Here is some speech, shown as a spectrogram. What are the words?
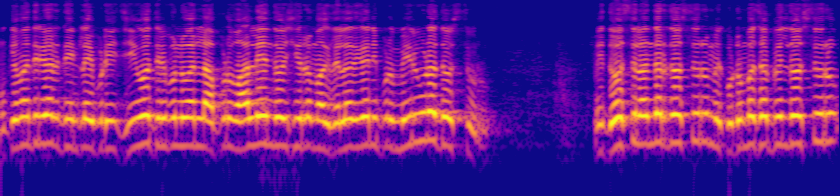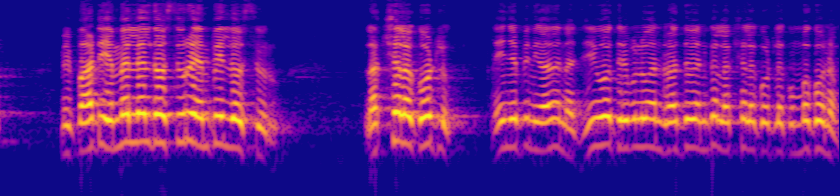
ముఖ్యమంత్రి గారు దీంట్లో ఇప్పుడు ఈ జియో త్రిబుల్ వన్లో అప్పుడు వాళ్ళు ఏం దోషిర్రో మాకు తెలియదు కానీ ఇప్పుడు మీరు కూడా దోస్తుర్రు. మీ దోస్తులందరూ దోస్తుర్రు మీ కుటుంబ సభ్యులు దోస్తుర్రు మీ పార్టీ ఎమ్మెల్యేలు దోస్తుర్రు ఎంపీలు దోస్తుర్రు. లక్షల కోట్లు. నేను చెప్పింది కాదన్న జియో త్రిబుల్ వన్ రద్దు వెనుక లక్షల కోట్ల కుంభకోణం.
